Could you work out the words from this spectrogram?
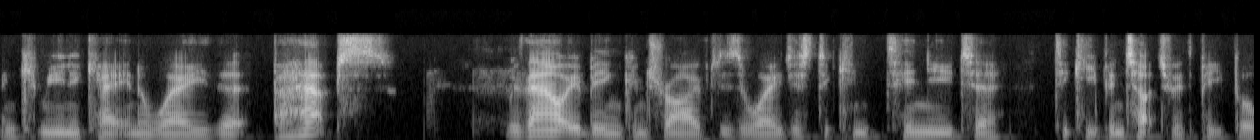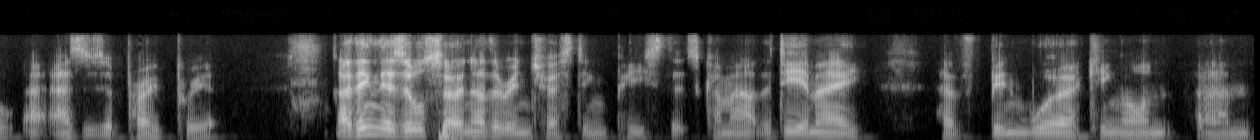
and communicate in a way that perhaps without it being contrived is a way just to continue to to keep in touch with people as is appropriate. I think there's also another interesting piece that's come out. The DMA have been working on um,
